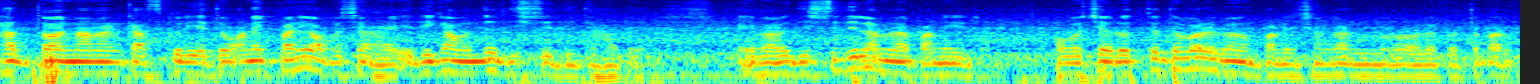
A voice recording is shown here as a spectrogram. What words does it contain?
হাত ধোয়া, নানান কাজ করি, এতে অনেক পানি অপচয় হয়। এদিকে আমাদের দৃষ্টি দিতে হবে। এইভাবে দৃষ্টি দিলে আমরা পানির অপচয় রোধ করতে পারব এবং পানির সংখ্যা মোকাবেলা করতে পারব।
